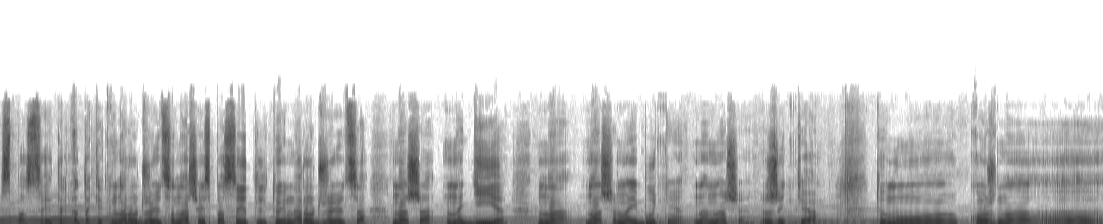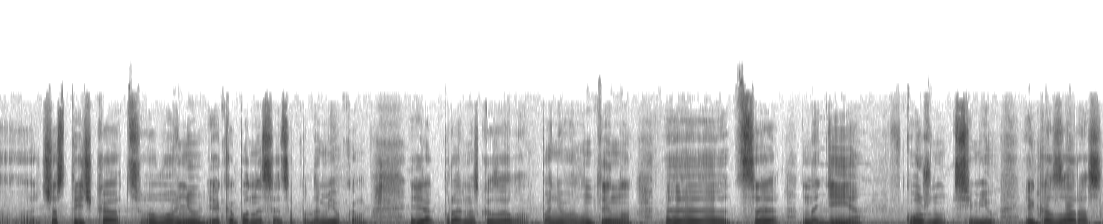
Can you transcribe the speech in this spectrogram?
Спаситель. А так як народжується наш Спаситель, то і народжується наша надія на наше майбутнє, на наше життя. Тому кожна частичка цього вогню, яка понесеться по домівкам, як правильно сказала пані Валентина, е, це надія в кожну сім'ю, яка зараз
